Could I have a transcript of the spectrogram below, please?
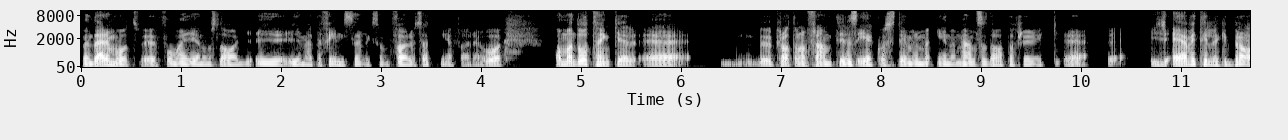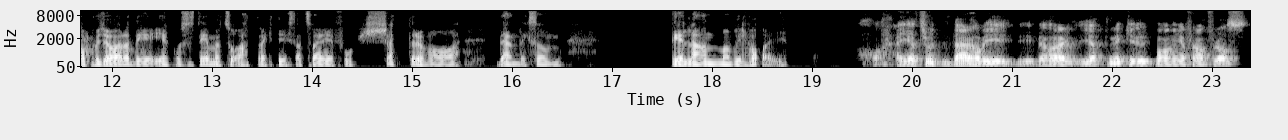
Men däremot eh, får man genomslag i, i och med att det finns liksom förutsättningar för det. Och om man då tänker, eh, du pratar om framtidens ekosystem inom, inom hälsodata, Fredrik. Eh, är vi tillräckligt bra på att göra det ekosystemet så attraktivt att Sverige fortsätter att vara den, liksom, det land man vill vara i? Jag tror där har vi, vi har jättemycket utmaningar framför oss.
